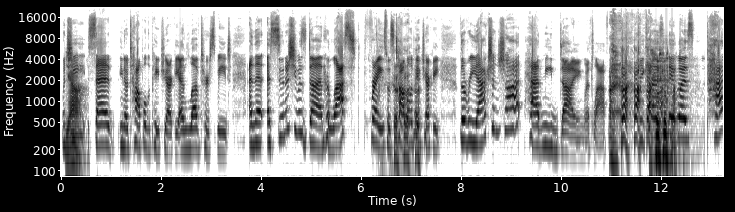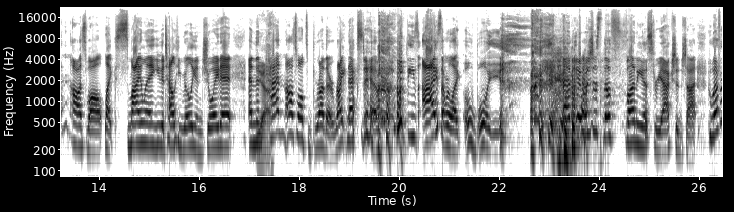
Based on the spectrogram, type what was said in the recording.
when Yeah. she said, you know, topple the patriarchy, I loved her speech. And then as soon as she was done, her last phrase was topple the patriarchy. The reaction shot had me dying with laughter because it was Patton Oswalt like smiling. You could tell he really enjoyed it. And then Yeah. Patton Oswalt's brother right next to him with these eyes that were like, oh boy. and it was just the funniest reaction shot. Whoever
